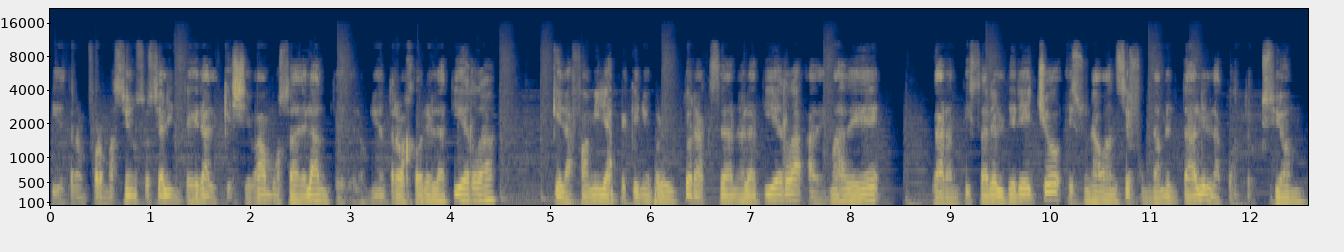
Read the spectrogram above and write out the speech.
y de transformación social integral que llevamos adelante de la Unión de Trabajadores de la Tierra, que las familias pequeño productoras accedan a la tierra, además de garantizar el derecho, es un avance fundamental en la construcción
